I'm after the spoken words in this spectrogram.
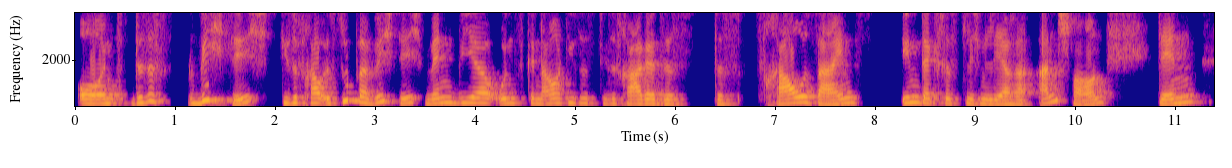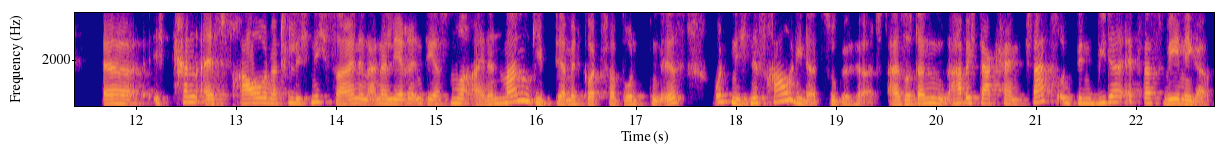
Und das ist wichtig. Diese Frau ist super wichtig, wenn wir uns genau dieses, diese Frage des, des Frauseins in der christlichen Lehre anschauen. Denn äh, ich kann als Frau natürlich nicht sein in einer Lehre, in der es nur einen Mann gibt, der mit Gott verbunden ist und nicht eine Frau, die dazu gehört. Also dann habe ich da keinen Platz und bin wieder etwas weniger.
